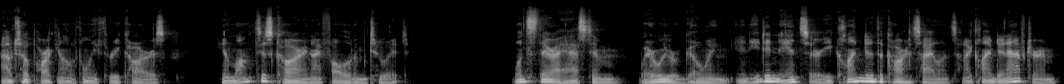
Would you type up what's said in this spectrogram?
out to a parking lot with only three cars. He unlocked his car and I followed him to it. Once there, I asked him where we were going, and he didn't answer. He climbed into the car in silence, and I climbed in after him.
